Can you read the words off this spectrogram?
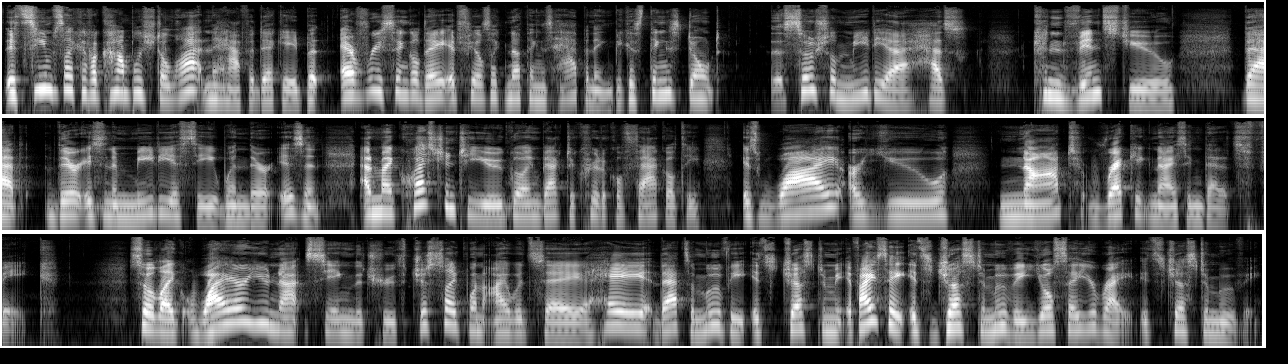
it seems like I've accomplished a lot in half a decade, but every single day it feels like nothing's happening because things don't. Uh, social media has convinced you that there is an immediacy when there isn't. And my question to you, going back to critical faculty, is why are you not recognizing that it's fake? So, like, why are you not seeing the truth? Just like when I would say, hey, that's a movie, it's just a movie. If I say it's just a movie, you'll say you're right, it's just a movie.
